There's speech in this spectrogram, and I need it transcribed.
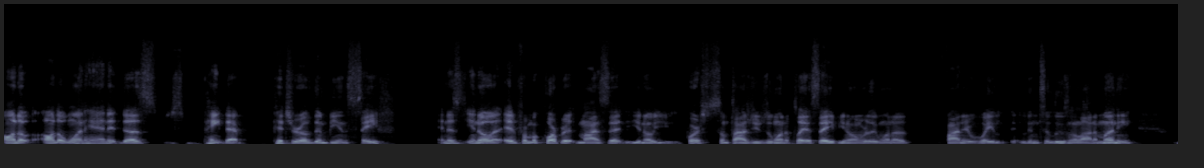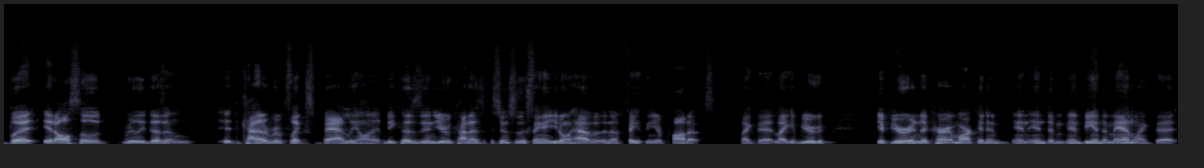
on the on the one hand, it does paint that picture of them being safe. And it's, you know, and from a corporate mindset, you know, you, of course, sometimes you just want to play it safe. You don't really want to find your way into losing a lot of money. But it also really doesn't, it kind of reflects badly on it because then you're kind of essentially saying you don't have enough faith in your products like that. Like if you're, if you're in the current market and, and, and, and be in demand like that,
